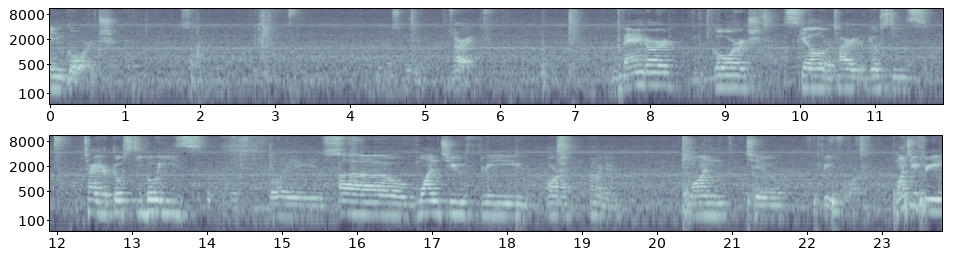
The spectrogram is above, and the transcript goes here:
engorge. So, yes, we do. Alright. Vanguard, gorge, skill, retire your ghosties. Retire your ghosty boys. Boys. Uh, one, two, three, or what am I doing? One, two, three, four. One, two, three,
